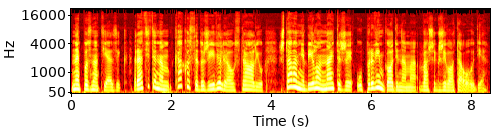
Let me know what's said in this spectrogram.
nepoznat jezik. Recite nam kako ste doživjeli Australiju, šta vam je bilo najteže u prvim godinama vašeg života ovdje?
